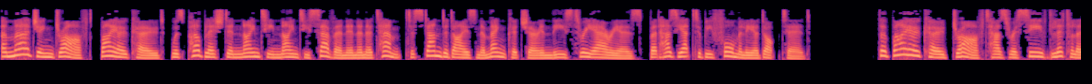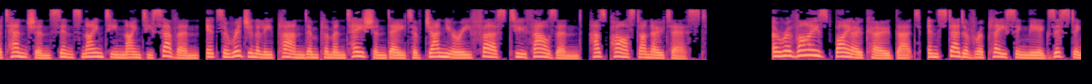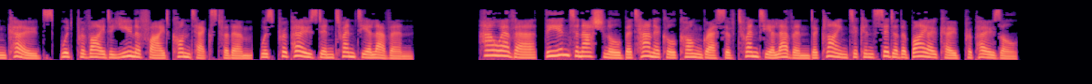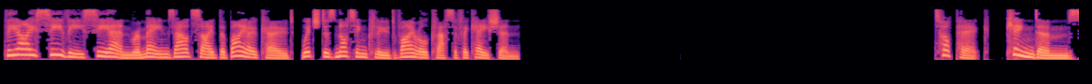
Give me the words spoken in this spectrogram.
Emerging Draft, Biocode, was published in 1997 in an attempt to standardize nomenclature in these three areas, but has yet to be formally adopted. The Biocode draft has received little attention since 1997, its originally planned implementation date of January 1, 2000, has passed unnoticed. A revised biocode that, instead of replacing the existing codes, would provide a unified context for them, was proposed in 2011. However, the International Botanical Congress of 2011 declined to consider the biocode proposal. The ICVCN remains outside the biocode, which does not include viral classification. Topic: Kingdoms.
